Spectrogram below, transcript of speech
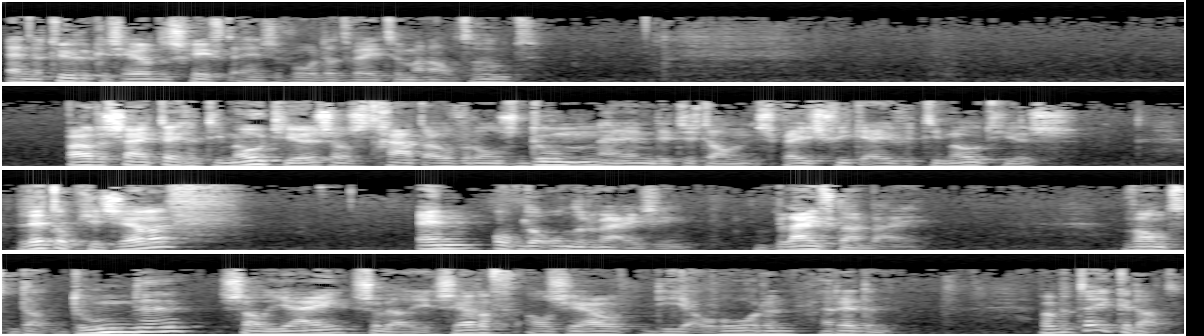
En natuurlijk is heel de schrift enzovoort, dat weten we maar al te goed. Paulus zei tegen Timotheus, als het gaat over ons doen, en dit is dan specifiek even Timotheus, Let op jezelf en op de onderwijzing. Blijf daarbij. Want dat doende zal jij zowel jezelf als jou die jou horen redden. Wat betekent dat?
